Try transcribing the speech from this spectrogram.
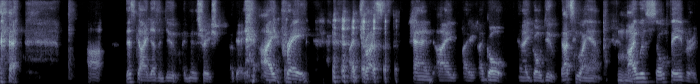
uh, this guy doesn't do administration okay i pray I trust, and I, I, I go and I go do. That's who I am. Mm-hmm. I was so favored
